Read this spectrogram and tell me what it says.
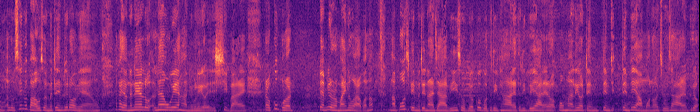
ဘူးအဲ့လိုစိတ်မပါဘူးဆိုရင်မတင်ပြတော့ပြန်ဘူးအဲ့ခါကျတော့နည်းနည်းအဲ့လိုအလန့်ဝေးတဲ့ဟာမျိုးလေးတော့ရှိပါတယ်အဲ့တော့ကိုကိုကတော့ပြန်ပြီးတော့ remind လုပ်ရတာပေါ့နော် ငါ post တွေမတင်တာကြပြီဆိုပြီးတော့ကိုယ့်ကိုသတိထားရတယ်သတိပေးရတယ်အဲ့တော့ပုံမှန်လေးတော့တင်တင်တင်ပြအောင်ပေါ့နော်စူးစမ်းရတယ်ပြီးတော့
